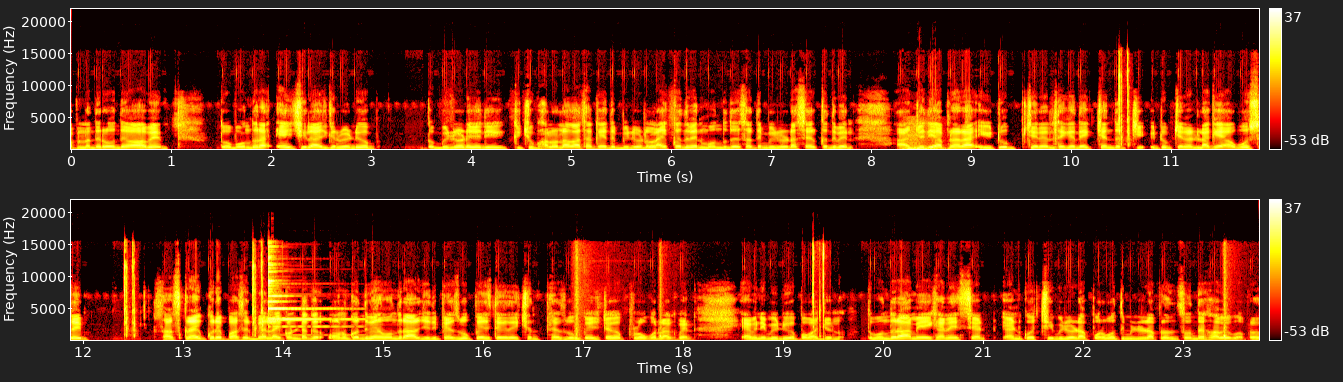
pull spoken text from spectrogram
আপনাদেরও দেওয়া হবে। তো বন্ধুরা, এই ছিল আজকের ভিডিও তো ভিডিওটা যদি কিছু ভালো লাগা থাকে, তো ভিডিওটা লাইক করে দেবেন, বন্ধুদের সাথে ভিডিওটা শেয়ার করে দেবেন। আর যদি আপনারা ইউটিউব চ্যানেল থেকে দেখছেন, তো ইউটিউব চ্যানেলটাকে অবশ্যই সাবস্ক্রাইব করে পাশের বেল আইকনটাকে অন করে দেবেন, বন্ধুরা। আর যদি ফেসবুক পেজ থেকে দেখছেন ফেসবুক পেজটাকে ফলো করে রাখবেন, এমনি ভিডিও পাওয়ার জন্য। তো বন্ধুরা, আমি এখানে সেট এন্ড করছি। ভিডিওটা পরবর্তী ভিডিওটা আপনাদের সঙ্গে দেখা হবে। আপনারা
